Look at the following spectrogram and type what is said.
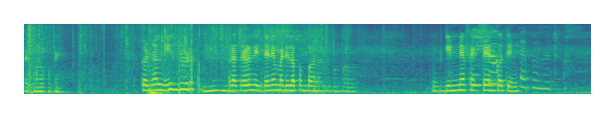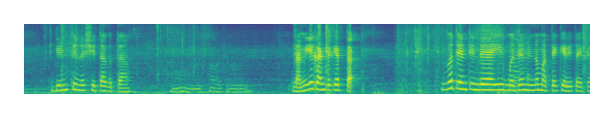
ತೆಗ್ ಮಾಡೋ ಪಪ್ಪಿ. ಕಣ್ಣಲ್ಲಿ ನೀರು ನೋಡು. ರಾತ್ರಿ ನಿದ್ದೆನೇ ಮಾಡಿಲ್ಲ ಪಪ್ಪ ಗಿಣ್ಣೆ ಎಫೆಕ್ಟ್ ಅನ್ಕೋತೀನಿ. ಗಿಣ್ಣು ತಿಂದರೆ ಶೀತ ಆಗುತ್ತಾ? ನನಗೆ ಗಂಟ್ಲು ಕೆತ್ತ ಇವತ್ತೇನು ತಿಂದೆ? ಈಗ ಮಧ್ಯಾಹ್ನದಿಂದ ಮತ್ತೆ ಕೆರಿತೈತೆ.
